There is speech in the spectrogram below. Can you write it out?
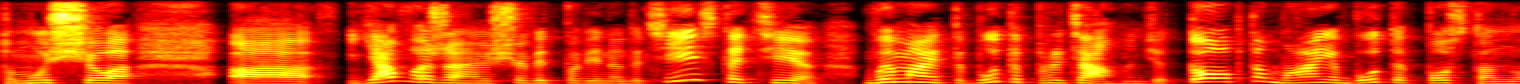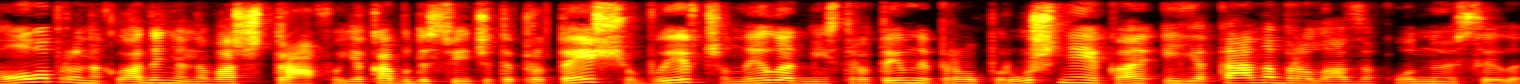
тому що а, я вважаю, що відповідно до цієї статті ви маєте бути притягнуті, тобто має бути постанова про накладення на вас штрафу, яка буде свідчити про те, що ви вчинили адміністративне правопорушення, яка, яка набрала законної сили,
